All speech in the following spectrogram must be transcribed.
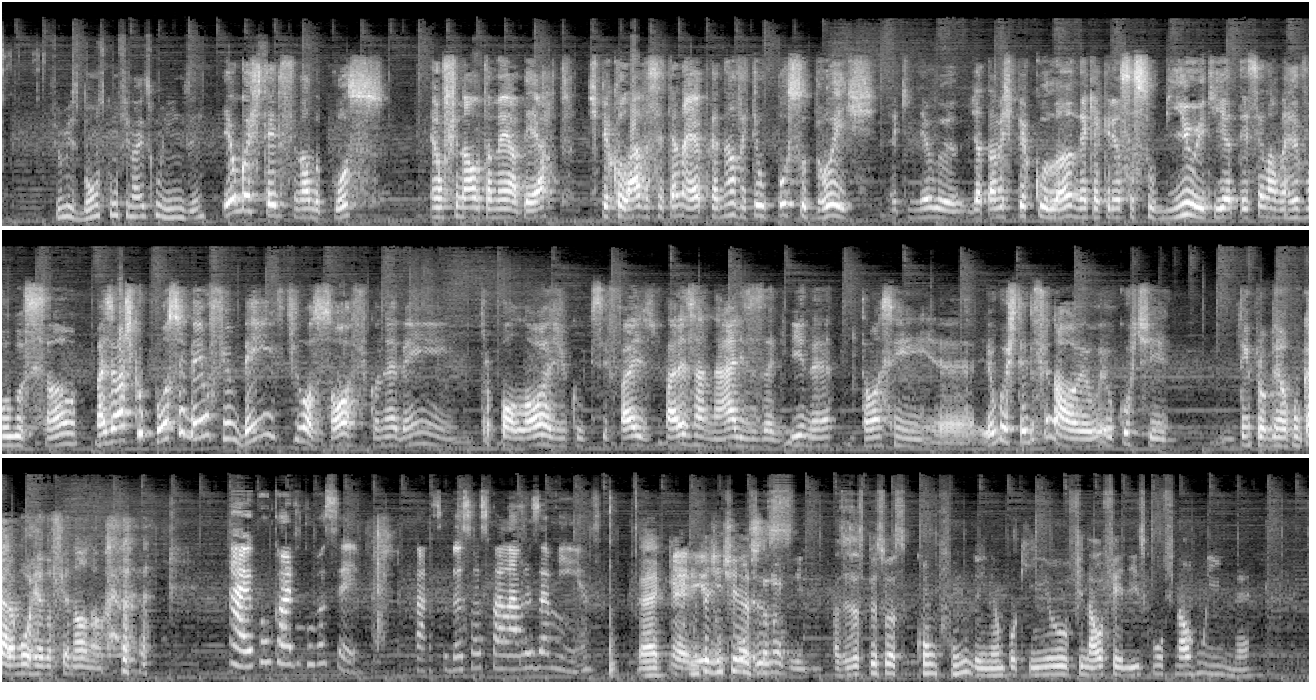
Filmes bons com finais ruins, hein? Eu gostei do final do Poço. É um final também aberto. Especulava-se até na época, não, vai ter o Poço 2. É que o nego já tava especulando, né, que a criança subiu e que ia ter, sei lá, uma revolução. Mas eu acho que o Poço é bem um filme bem filosófico, né, bem antropológico, que se faz várias análises ali, né. Então, assim, é, eu gostei do final, eu, eu curti. Não tem problema com o cara morrer no final, não. Ah, eu concordo com você. Faço das suas palavras a minha. É, É, muita gente, às vezes, às vezes as pessoas confundem, né, um pouquinho o final feliz com o final ruim, né?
